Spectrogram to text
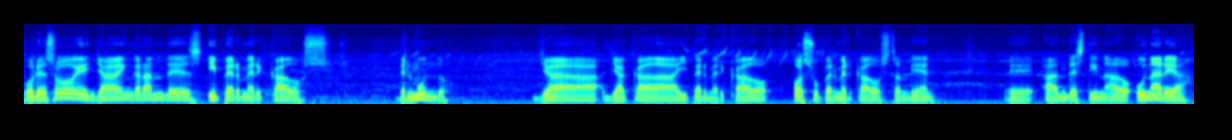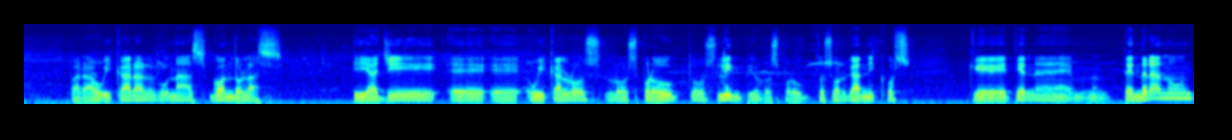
Por eso ya en grandes hipermercados del mundo, ya, ya cada hipermercado o supermercados también eh, han destinado un área para ubicar algunas góndolas y allí eh, eh, ubicar los, los, productos limpios, los productos orgánicos que tienen, tendrán un,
